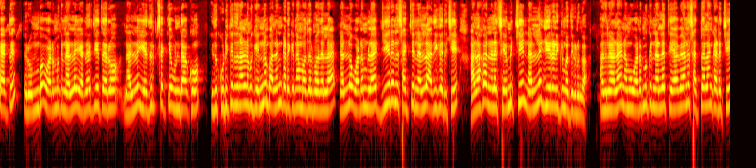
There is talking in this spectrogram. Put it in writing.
கேட்டு. ரொம்ப உடம்புக்கு நல்ல எனர்ஜியை தரும் நல்ல எதிர்ப்பு சக்தியை உண்டாக்கும். இது குடிக்கிறதுனால நமக்கு என்ன பலன் கிடைக்குன்னா முதல் முதல்ல நல்ல உடம்புல ஜீரண சக்தி நல்லா அதிகரித்து அழகாக நல்லா செமிச்சு நல்ல ஜீரணிக்கு பார்த்துக்கிடுங்க அதனால நம்ம உடம்புக்கு நல்ல தேவையான சத்தெல்லாம் கிடச்சி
